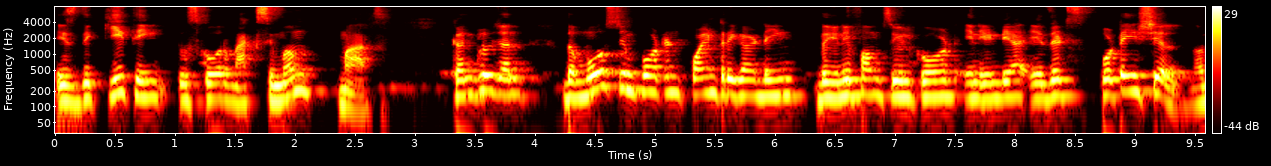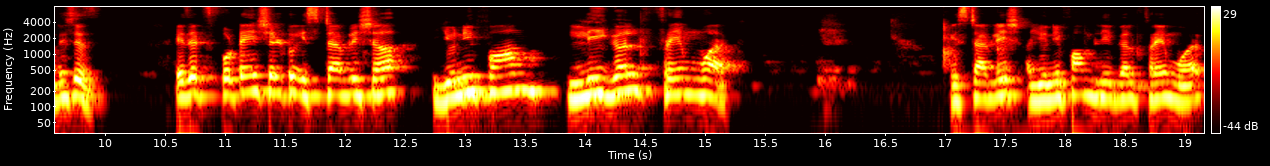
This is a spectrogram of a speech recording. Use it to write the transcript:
is the key thing to score maximum marks. Conclusion the most important point regarding the uniform civil code in india is its potential. Now this is is its potential to establish a uniform legal framework. Establish a uniform legal framework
